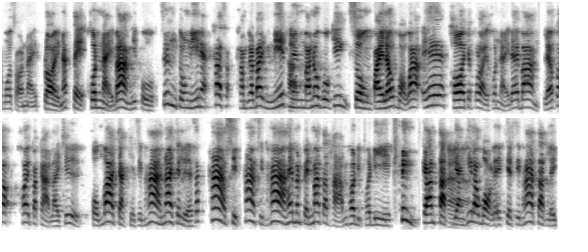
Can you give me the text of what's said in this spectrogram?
สโมสรไหนปล่อยนักเตะคนไหนบ้างพี่ปูซึ่งตรงนี้เนี่ยถ้าทำการบ้านอีกนิดนึงมาโนโพกิ้งส่งไปแล้วบอกว่าเอ๊ะพอจะปล่อยคนไหนได้บ้าง แล้วก็ค่อยประกาศรายชื่อ ผมว่าจาก 75 น่าจะเหลือสัก 50 55 ให้มันเป็นมาตรฐานพอดิบพอดีซึ่งการตัดอ่าอย่างที่เราบอกเลย 75 ตัดเหลือ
